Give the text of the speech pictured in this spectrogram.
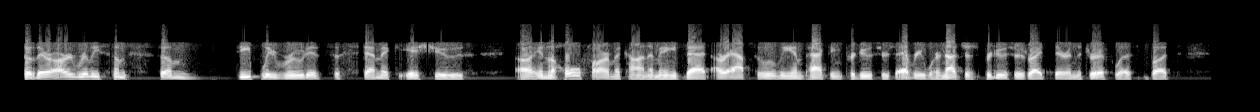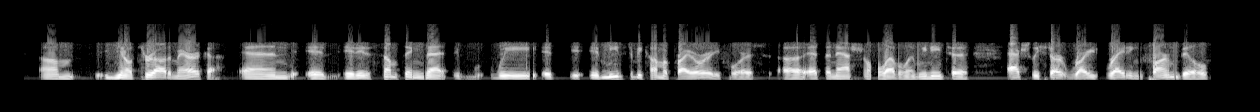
so there are really some some deeply rooted systemic issues uh, in the whole farm economy that are absolutely impacting producers everywhere, not just producers right there in the driftless, but um, you know throughout America. And it, it is something that we it, it needs to become a priority for us uh, at the national level, and we need to actually start write, writing farm bills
